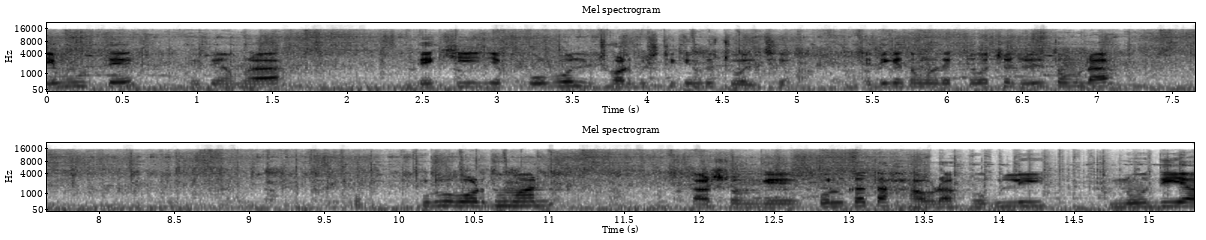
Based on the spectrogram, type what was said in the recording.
এই মুহূর্তে যদি আমরা দেখি যে প্রবল ঝড় বৃষ্টি কিন্তু চলছে। এদিকে তোমরা দেখতে পাচ্ছ, যদি তোমরা পূর্ব বর্ধমান, তার সঙ্গে কলকাতা, হাওড়া, হুগলি, নদিয়া,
